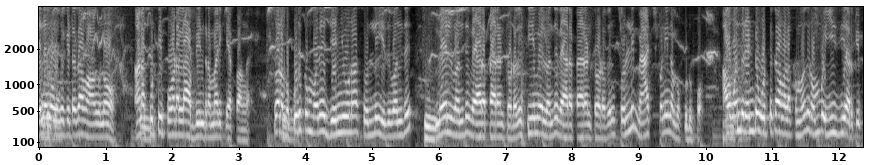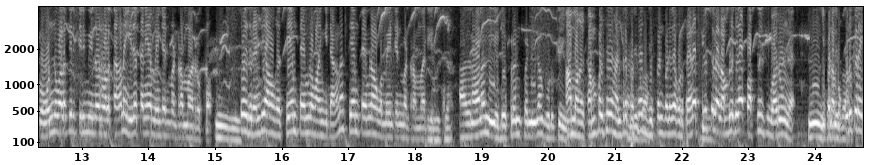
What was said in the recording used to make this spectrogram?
என்னங்க உங்ககிட்ட தான் வாங்கணும் ஆனா குட்டி போடல அப்படின்ற மாதிரி கேட்பாங்க. சோ நம்ம கொடுக்கும் போதே ஜென்யூனா சொல்லி இது வந்து மேல் வந்து வேற பேரண்டோடது ஃபீமேல் வந்து வேற பேரண்டோடதுன்னு சொல்லி மேட்ச் பண்ணி நம்ம கொடுப்போம். அவங்க வந்து ரெண்டு ஒட்டுக்கா வளர்க்கும் போது ரொம்ப ஈஸியா இருக்கும். இப்போ ஒன்னு வளர்த்து திரும்பி இன்னொன்னு வளர்த்தாங்கன்னா இதை தனியா மெயின்டைன் பண்ற மாதிரி இருக்கும். சோ இது ரெண்டையும் அவங்க சேம் டைம்ல வாங்கிட்டாங்கன்னா சேம் டைம்ல அவங்க மெயின்டைன் பண்ற மாதிரி இருக்கும். அதனால நீங்க டிஃபரெண்ட் பண்ணி தான் கொடுப்பீங்க. ஆமாங்க கம்பல்சரி ஹண்ட்ரட் பர்சன்ட் டிஃபரெண்ட் பண்ணி தான் கொடுப்பேன். ஏன்னா ஃபியூச்சர்ல நம்மளுக்கு தான் பப்பீஸ் வருங்க. இப்போ நம்ம கொடுக்குற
